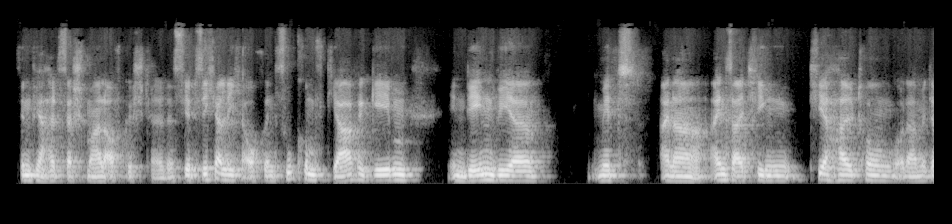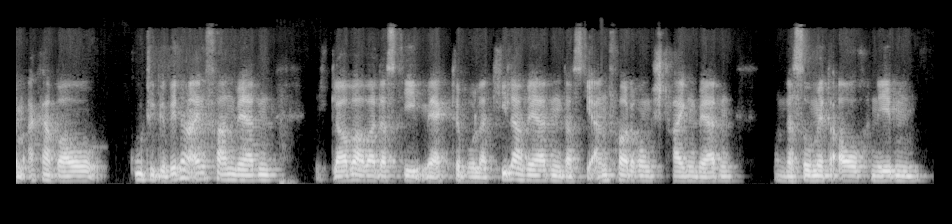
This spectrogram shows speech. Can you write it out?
sind wir halt sehr schmal aufgestellt. Es wird sicherlich auch in Zukunft Jahre geben, in denen wir mit einer einseitigen Tierhaltung oder mit dem Ackerbau gute Gewinne einfahren werden. Ich glaube aber, dass die Märkte volatiler werden, dass die Anforderungen steigen werden und dass somit auch neben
